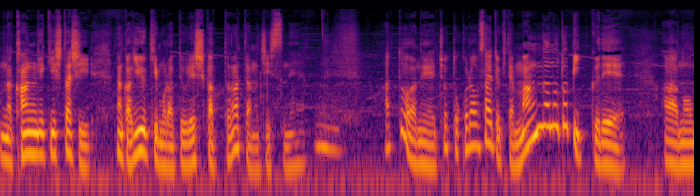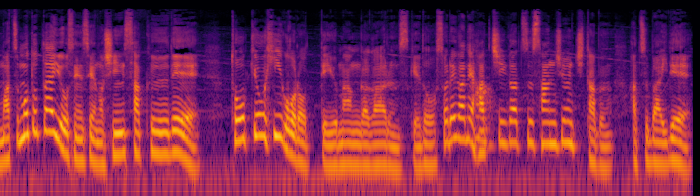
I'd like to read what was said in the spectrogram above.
な感激したし、なんか勇気もらって嬉しかったなって話ですね。あとはね、ちょっとこれは押さえておきたい。漫画のトピックで、あの、松本太陽先生の新作で、東京日頃っていう漫画があるんですけど、それがね、8月30日多分発売で、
